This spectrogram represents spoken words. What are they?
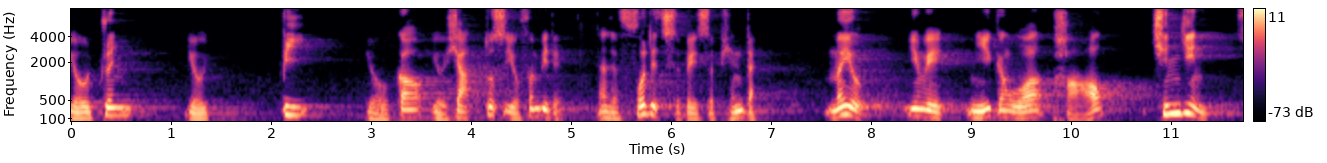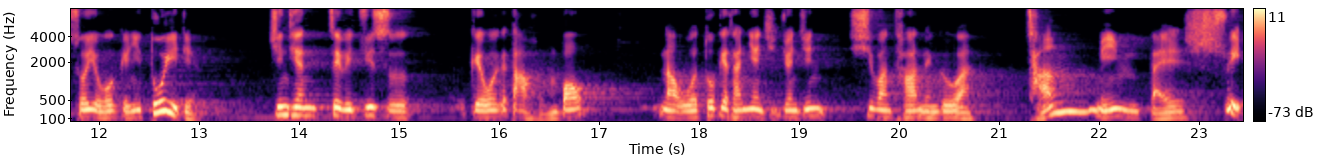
有尊有卑，有高有下，都是有分别的。但是佛的慈悲是平等，没有因为你跟我好。亲近，所以我给你多一点。今天这位居士给我一个大红包，那我多给他念几卷经，希望他能够啊长命百岁，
